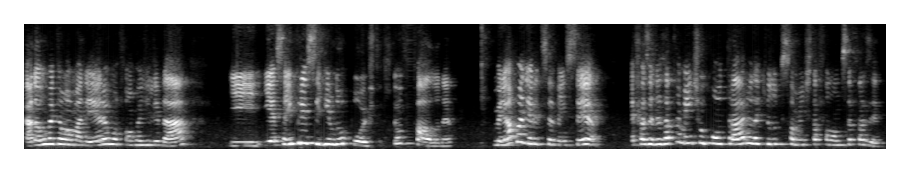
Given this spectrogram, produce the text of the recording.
Cada um vai ter uma maneira, uma forma de lidar, e, e é sempre seguindo o oposto. O que, que eu falo, né? A melhor maneira de você vencer é fazendo exatamente o contrário daquilo que somente está falando você fazer.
